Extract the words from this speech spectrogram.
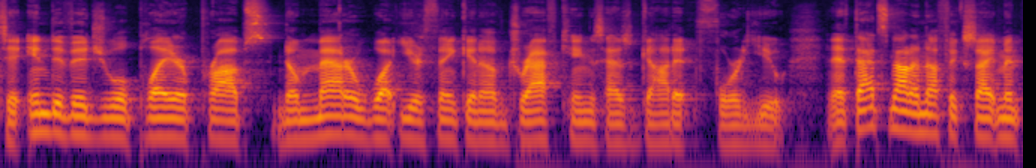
to individual player props, no matter what you're thinking of, DraftKings has got it for you. And if that's not enough excitement,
